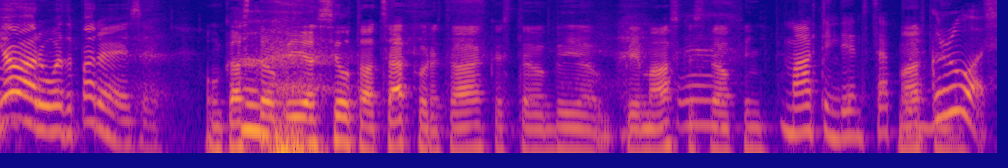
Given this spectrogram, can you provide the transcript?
jā rota pareizi. Un kas tev bija siltā cepura, tā, kas tev bija pie māsas Ralfiņa? Mārtiņa dienas cepura. Mārtiņa. Gros.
